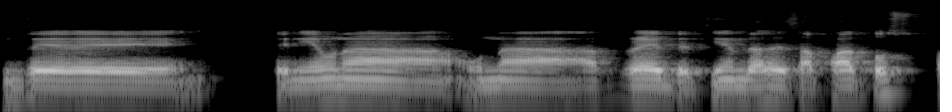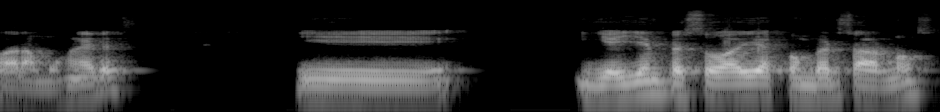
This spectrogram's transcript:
de, una, una red de tiendas de zapatos para mujeres y, y ella empezó ahí a conversarnos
